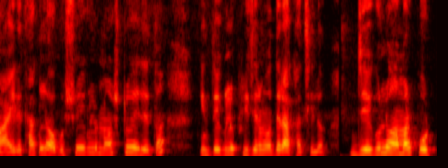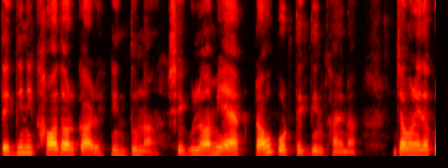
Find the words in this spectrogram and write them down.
বাইরে থাকলে অবশ্যই এগুলো নষ্ট হয়ে যেত, কিন্তু এগুলো ফ্রিজের মধ্যে রাখা ছিল। যেগুলো আমার প্রত্যেক দিনই খাওয়া দরকার, কিন্তু না, সেগুলো আমি একটাও প্রত্যেক দিন খাই না। যেমন এই দেখো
